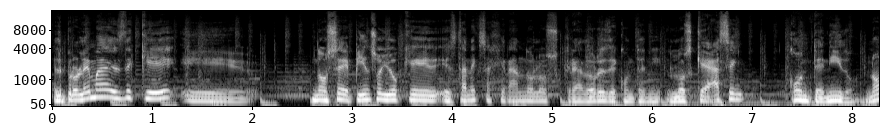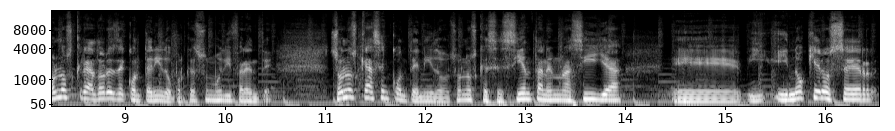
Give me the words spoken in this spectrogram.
El problema es de que, eh, no sé, pienso yo que están exagerando los creadores de contenido, los que hacen contenido, no los creadores de contenido, porque eso es muy diferente. Son los que hacen contenido, son los que se sientan en una silla eh, y, no quiero ser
